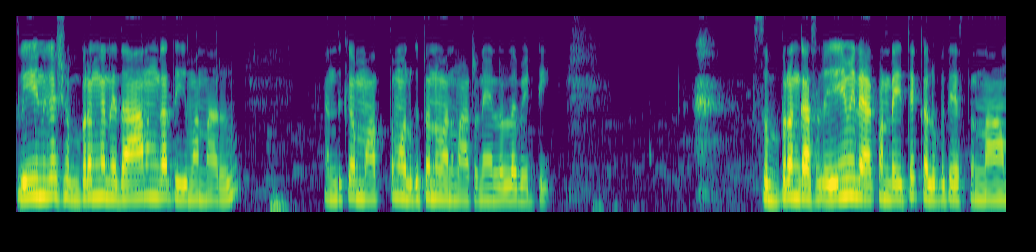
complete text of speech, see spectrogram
క్లీన్గా శుభ్రంగా నిదానంగా తీయమన్నారు. అందుకే మొత్తం అలుగుతున్నాం అనమాట నీళ్ళల్లో పెట్టి. శుభ్రంగా అసలు ఏమీ లేకుండా అయితే కలుపు తీస్తున్నాం.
